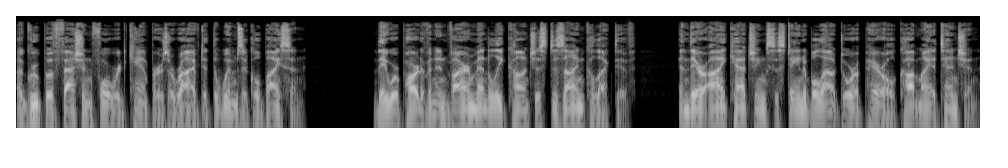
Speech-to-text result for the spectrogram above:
a group of fashion-forward campers arrived at the Whimsical Bison. They were part of an environmentally conscious design collective, and their eye-catching sustainable outdoor apparel caught my attention.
